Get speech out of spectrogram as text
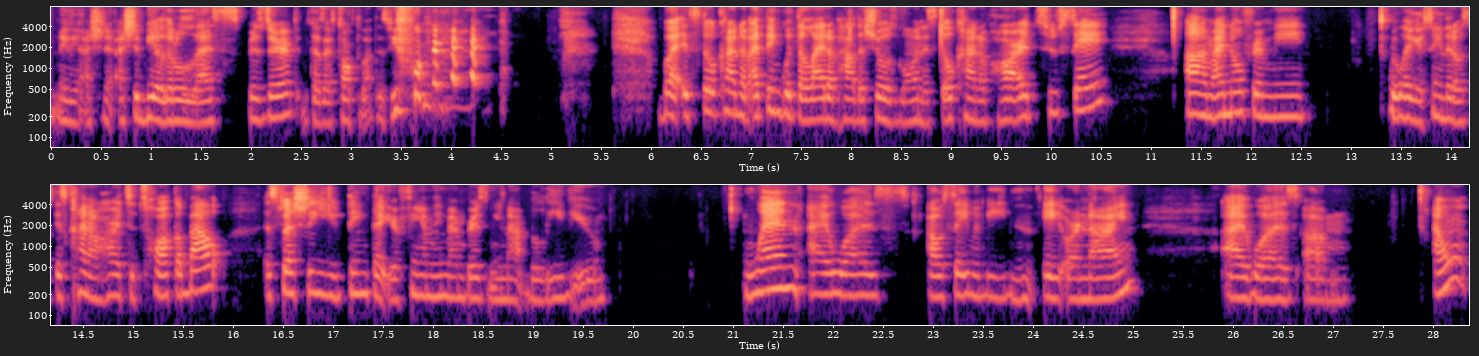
maybe I should I should be a little less reserved because I've talked about this before. but it's still kind of I think with the light of how the show is going, it's still kind of hard to say. Um, I know for me, what you're saying that it was, it's kind of hard to talk about, especially you think that your family members may not believe you. When I was, I'll say maybe eight or nine, I was um I won't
